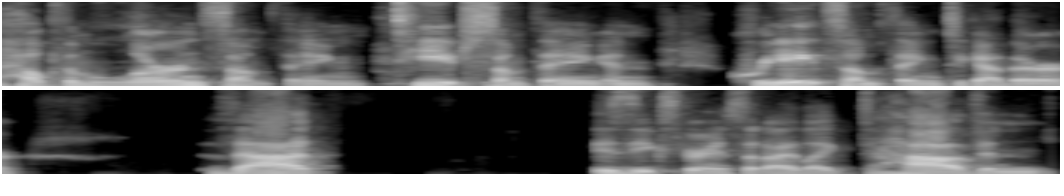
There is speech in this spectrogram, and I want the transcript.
help them learn something, teach something, and create something together. That is the experience that I like to mm-hmm. have. And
